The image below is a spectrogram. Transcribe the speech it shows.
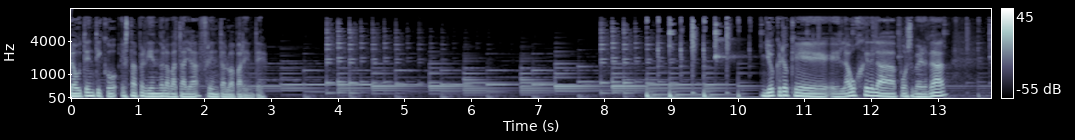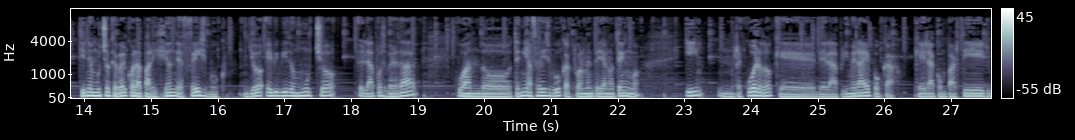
lo auténtico está perdiendo la batalla frente a lo aparente. Yo creo que el auge de la posverdad tiene mucho que ver con la aparición de Facebook. Yo he vivido mucho la posverdad cuando tenía Facebook, actualmente ya no tengo, y mm, recuerdo que de la primera época que era compartir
